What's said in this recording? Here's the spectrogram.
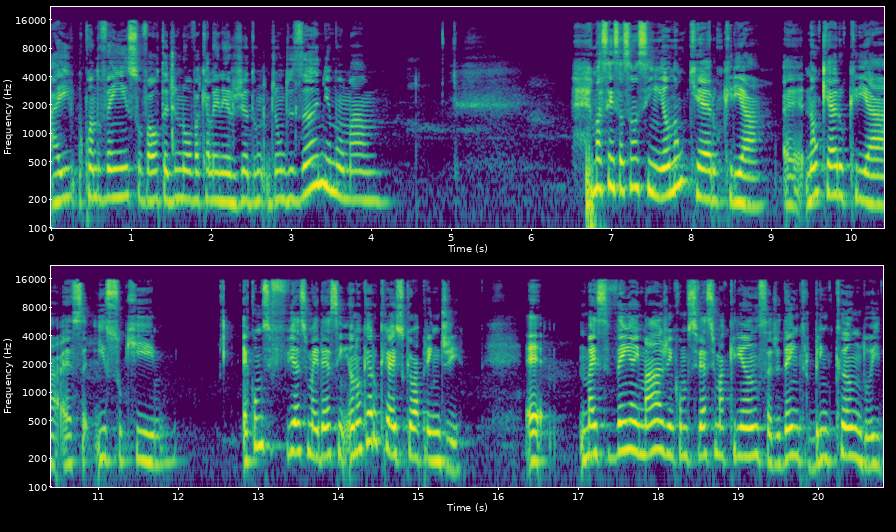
Aí, quando vem isso, volta de novo aquela energia de um, de um desânimo, uma. Uma sensação assim, eu não quero criar, é, não quero criar essa, isso que. É como se viesse uma ideia assim, eu não quero criar isso que eu aprendi. É, mas vem a imagem como se tivesse uma criança de dentro brincando e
